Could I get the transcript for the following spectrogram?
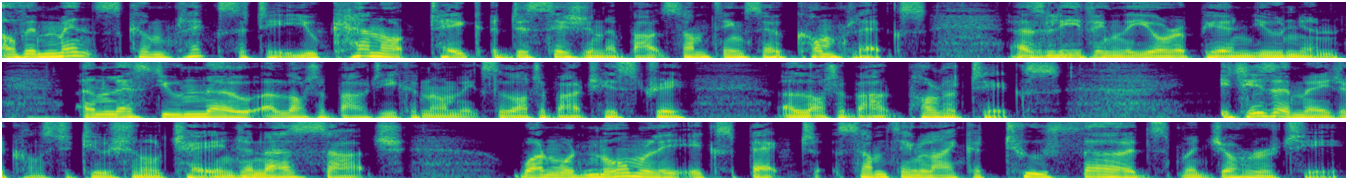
of immense complexity. You cannot take a decision about something so complex as leaving the European Union unless you know a lot about economics, a lot about history, a lot about politics. It is a major constitutional change, and as such, one would normally expect something like a two-thirds majority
